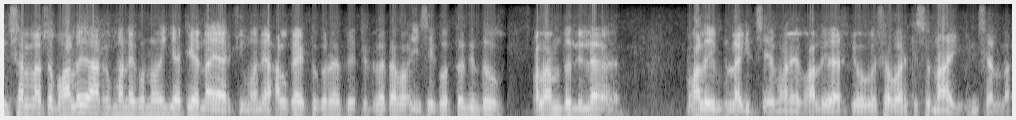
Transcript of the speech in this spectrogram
ইনশাল্লাহ তো ভালোই আর মানে কোনো ইয়া টিয়া নাই আর কি। মানে হালকা একটু করে পেটের ব্যথা বা ইসে করতো কিন্তু আলহামদুলিল্লাহ ভালোই লাগিচ্ছে মানে ভালোই আর কি ওগুলো সব আর কিছু নাই ইনশাল্লাহ।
